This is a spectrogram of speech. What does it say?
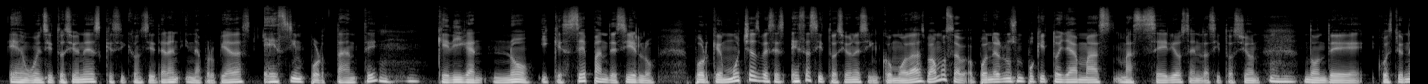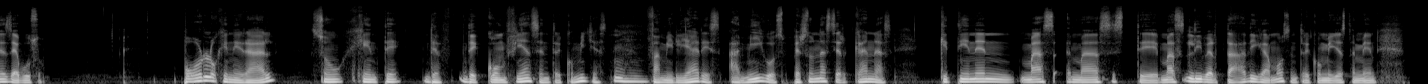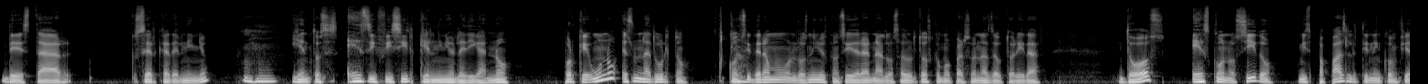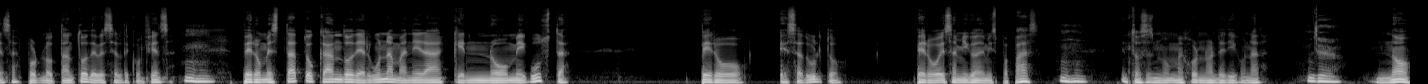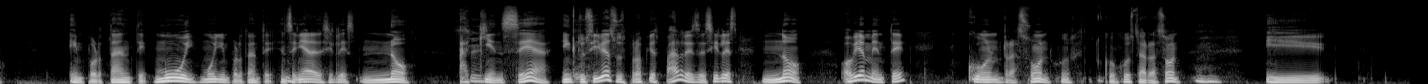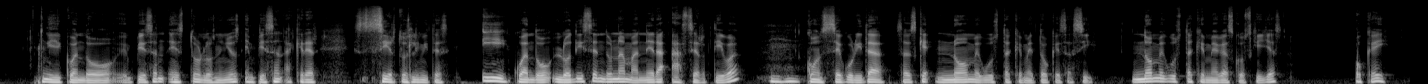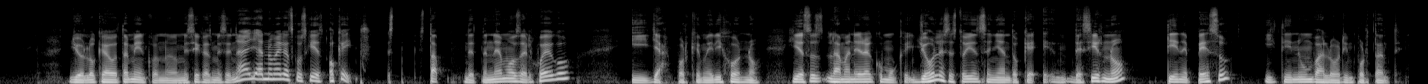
eh, o en situaciones que se consideran inapropiadas, es importante que digan no y que sepan decirlo, porque muchas veces esas situaciones incómodas, vamos a ponernos un poquito ya más, más serios en la situación, donde cuestiones de abuso, por lo general son gente de, de confianza, entre comillas, familiares, amigos, personas cercanas que tienen más, más, este, más libertad, digamos, entre comillas también, de estar cerca del niño. Y entonces es difícil que el niño le diga no. Porque uno es un adulto. Consideramos, los niños consideran a los adultos como personas de autoridad. Dos, es conocido. Mis papás le tienen confianza, por lo tanto debe ser de confianza. Pero me está tocando de alguna manera que no me gusta. Pero es adulto. Pero es amigo de mis papás. Entonces mejor no le digo nada. No. Importante, muy, muy importante. Enseñar a decirles no a Sí. quien sea, inclusive a sus propios padres, decirles no. Obviamente, con razón, con justa razón. Y, y cuando empiezan esto, los niños empiezan a crear ciertos límites. Y cuando lo dicen de una manera asertiva, con seguridad, ¿sabes qué? No me gusta que me toques así. No me gusta que me hagas cosquillas. Ok. Yo lo que hago también cuando mis hijas me dicen, ah, ya no me hagas cosquillas. Ok, stop. Detenemos el juego y ya, porque me dijo no. Y eso es la manera como que yo les estoy enseñando que eh, decir no tiene peso y tiene un valor importante.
